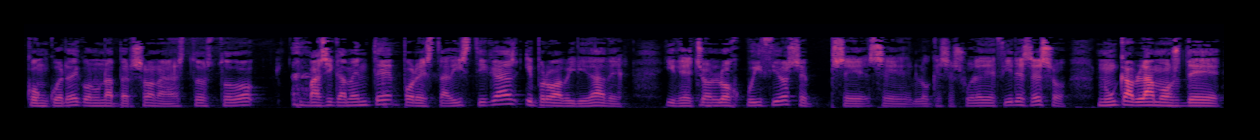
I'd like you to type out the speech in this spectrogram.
concuerde con una persona. Esto es todo básicamente por estadísticas y probabilidades. Y de hecho en los juicios se, se, lo que se suele decir es eso. Nunca hablamos de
